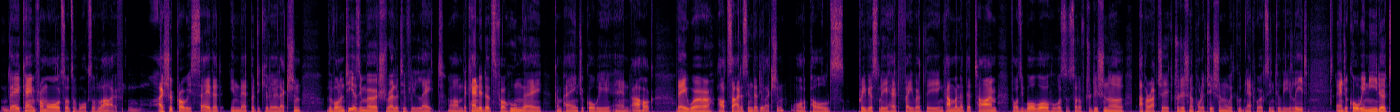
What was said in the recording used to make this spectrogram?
They came from all sorts of walks of life. I should probably say that in that particular election, the volunteers emerged relatively late. Um, the candidates for whom they campaigned, Jokowi and Ahok, they were outsiders in that election. All the polls previously had favored the incumbent at that time, Fauzi Bowo, who was a sort of traditional apparatchik, traditional politician with good networks into the elite. And Jokowi needed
